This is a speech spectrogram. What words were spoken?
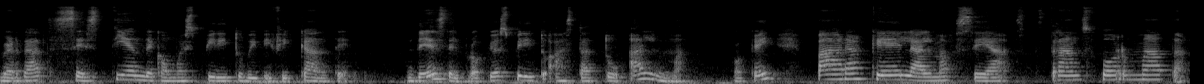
¿verdad? Se extiende como espíritu vivificante desde el propio espíritu hasta tu alma, ¿ok? Para que el alma sea transformada.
